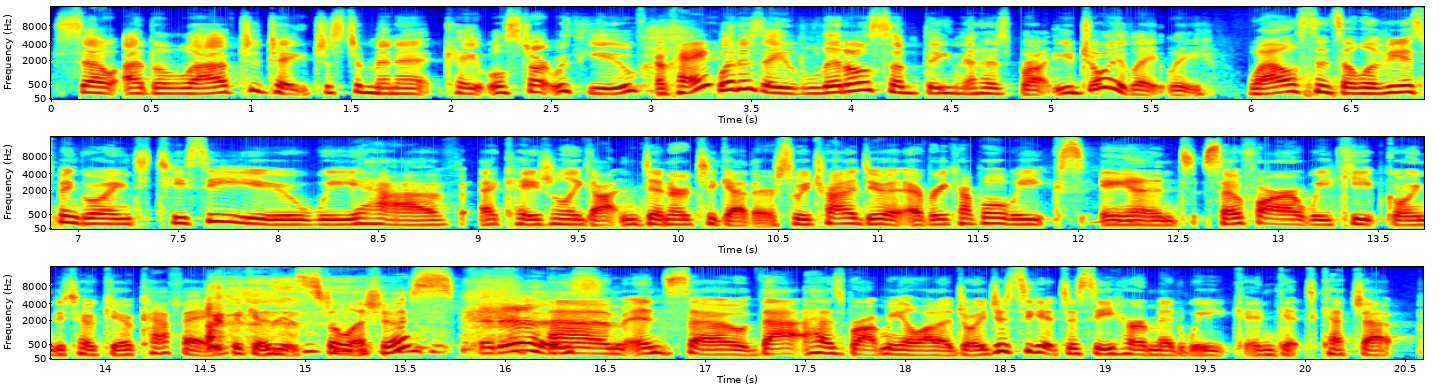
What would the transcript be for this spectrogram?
So I'd love to take just a minute. Kate, we'll start with you. Okay. What is a little something that has brought you joy lately? Well, since Olivia's been going to TCU, we have occasionally gotten dinner together. So we try to do it every couple of weeks. And so far, we keep going to Tokyo Cafe because it's delicious. it is. Um, and so that has brought me a lot of joy just to get to see her midweek and get to catch up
